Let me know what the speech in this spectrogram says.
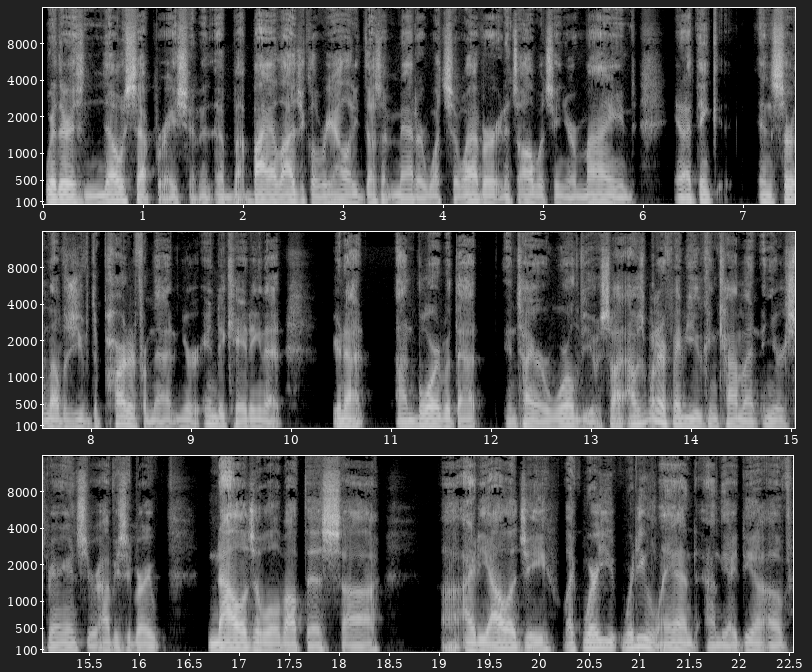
where there is no separation. A, biological reality doesn't matter whatsoever, and it's all what's in your mind. And I think in certain levels you've departed from that, and you're indicating that you're not on board with that entire worldview. So I, I was wondering if maybe you can comment in your experience. You're obviously very knowledgeable about this uh, uh, ideology. Like where you where do you land on the idea of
